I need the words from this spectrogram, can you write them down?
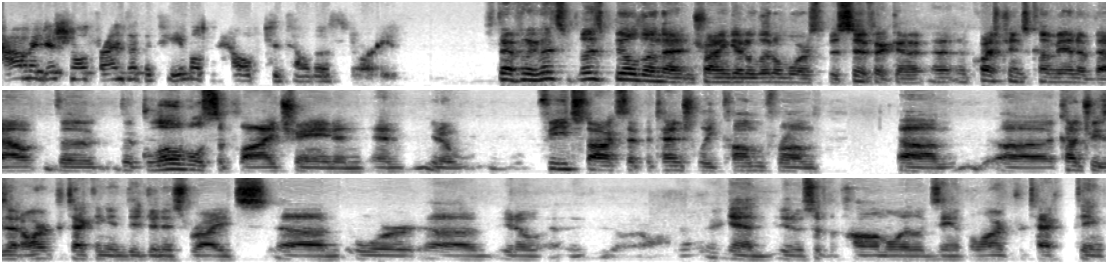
have additional friends at the table to help to tell those stories. Stephanie, let's let's build on that and try and get a little more specific. Uh, uh, questions come in about the the global supply chain and and you know feedstocks that potentially come from um, uh, countries that aren't protecting indigenous rights um, or uh, you know again you know sort of the palm oil example aren't protecting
